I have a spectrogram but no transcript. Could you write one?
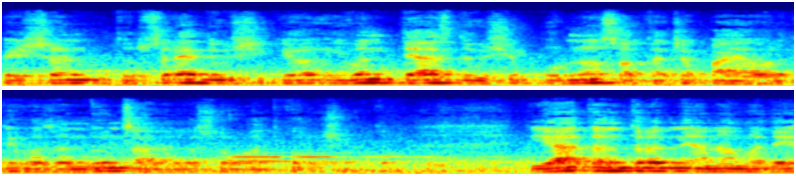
पेशंट दुसऱ्या दिवशी किंवा इव्हन त्याच दिवशी पूर्ण स्वतःच्या पायावरती वजन देऊन चालायला सुरुवात करू शकतो. या तंत्रज्ञानामध्ये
